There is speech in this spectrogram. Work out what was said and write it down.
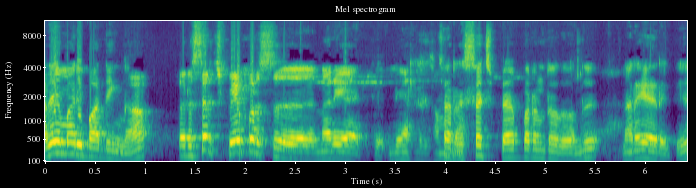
அதே மாதிரி பார்த்தீங்கன்னா ரிசர்ச் பேப்பர்ஸ் நிறைய இருக்கு இல்லையா? சார் ரிசர்ச் பேப்பர்ன்றது வந்து நிறைய இருக்கு.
